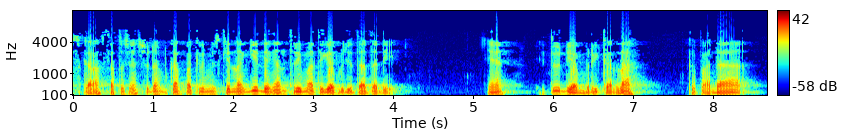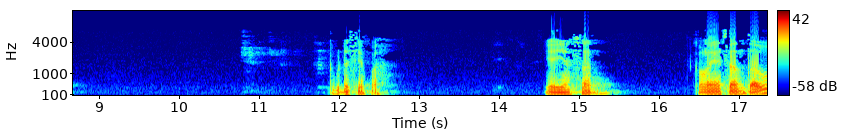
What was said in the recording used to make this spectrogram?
sekarang statusnya sudah bukan fakir miskin lagi dengan terima 30 juta tadi. Ya, itu dia berikanlah kepada kepada siapa? Yayasan. Kalau yayasan tahu,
